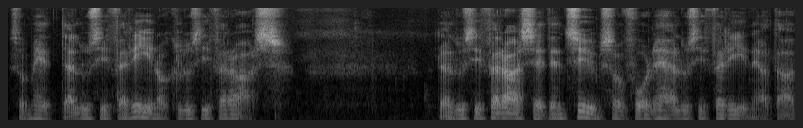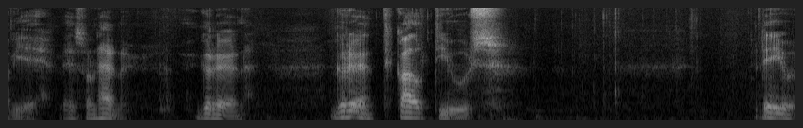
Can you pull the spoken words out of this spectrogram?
som heter luciferin och luciferas. Där luciferas är ett enzym som får det här luciferinet att avge en sån här grön, grönt kallt ljus. Det är ju,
